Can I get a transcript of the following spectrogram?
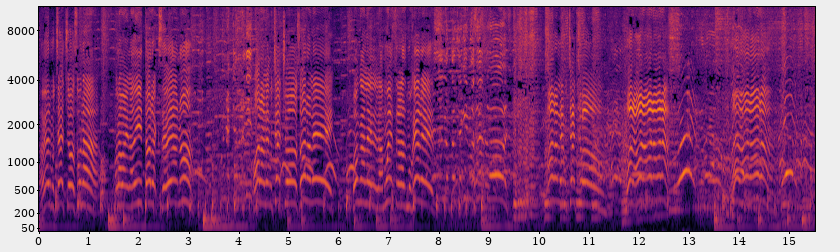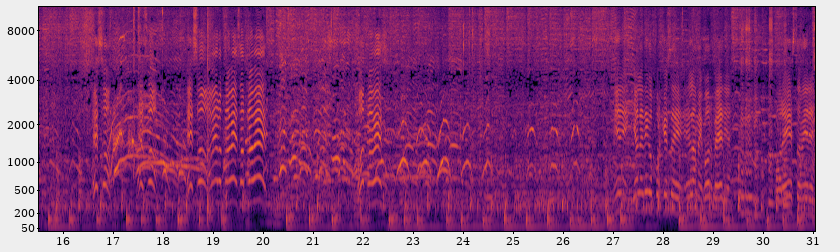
A ver, muchachos, una, una bailadita ahora que se vea, ¿no? ¡Una! ¡Órale, muchachos! ¡Órale! Pónganle la muestra a las mujeres. ¡Ya lo conseguimos nosotros! ¡Órale, muchachos! ¡Ahora, ahora, digo por qué se- es la mejor feria. Por esto, miren.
